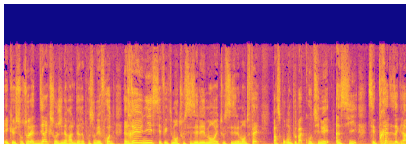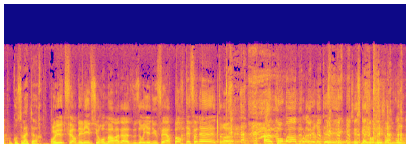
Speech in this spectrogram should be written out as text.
et que surtout la Direction générale des répressions des fraudes réunisse effectivement tous ces éléments et tous ces éléments de fait, parce qu'on ne peut pas continuer ainsi. C'est très désagréable pour le consommateur. Au lieu de faire des livres sur Omar Haddad, vous auriez dû faire Porte et fenêtres Un combat pour la vérité C'est ce qu'attendent les gens de vous.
